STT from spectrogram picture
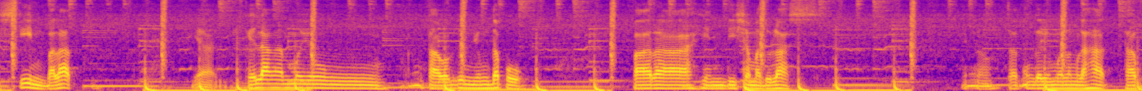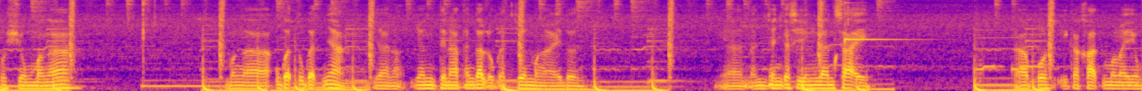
skin, balat. Yan. Kailangan mo yung ang tawag dun, yung dapo para hindi siya madulas. Yan, oh. tatanggalin mo lang lahat. Tapos yung mga mga ugat-ugat niya. Yan, yan tinatanggal ugat yan mga idol. Yan, andyan kasi yung lansa eh. Tapos ikakat mo na yung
